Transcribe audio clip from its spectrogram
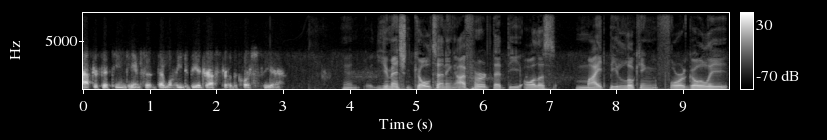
after 15 games that, that will need to be addressed throughout the course of the year. And you mentioned goaltending. I've heard that the Oilers might be looking for a goalie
